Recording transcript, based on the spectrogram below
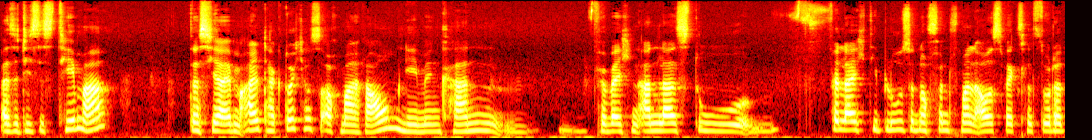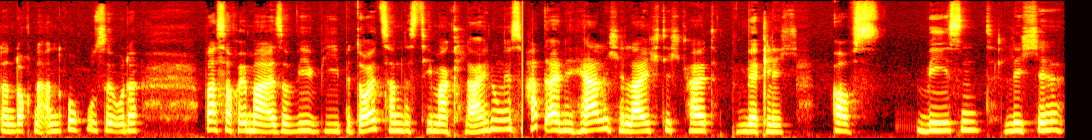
Also dieses Thema, das ja im Alltag durchaus auch mal Raum nehmen kann, für welchen Anlass du vielleicht die Bluse noch fünfmal auswechselst oder dann doch eine andere Hose oder was auch immer, also wie, wie bedeutsam das Thema Kleidung ist, hat eine herrliche Leichtigkeit, wirklich aufs Wesentliche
